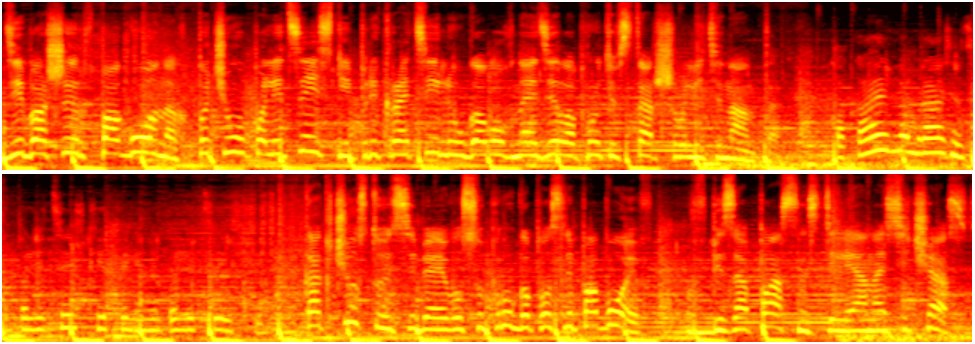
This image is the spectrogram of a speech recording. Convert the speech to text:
Дебашир в погонах. Почему полицейские прекратили уголовное дело против старшего лейтенанта? Какая нам разница, полицейский это или не полицейский? Как чувствует себя его супруга после побоев? В безопасности ли она сейчас?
